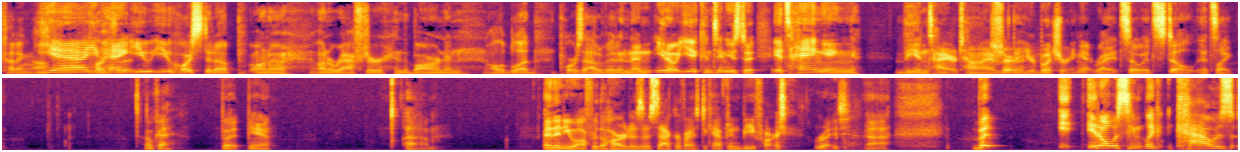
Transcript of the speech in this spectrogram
cutting off. Yeah, you hang you you hoist it up on a on a rafter in the barn, and all the blood pours out of it, and then you know it continues to. It's hanging the entire time Sure. that you're butchering it, right? So it's still it's like Okay. But yeah. Um, and then you offer the heart as a sacrifice to Captain Beefheart. Right. but it it always seemed like cows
